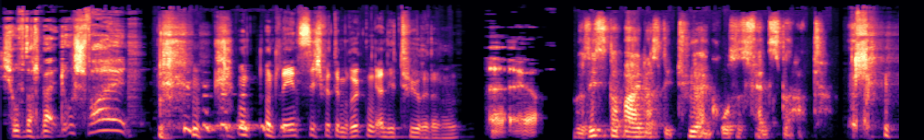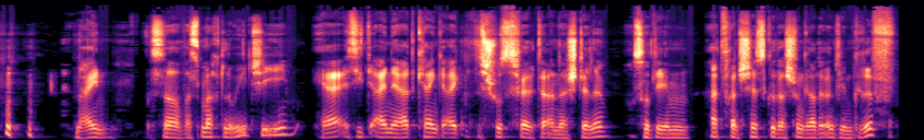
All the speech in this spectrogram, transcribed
Ich ruf noch bei, du Schwein! Und, und lehnst dich mit dem Rücken an die Türe dann. Äh, ja. Du siehst dabei, dass die Tür ein großes Fenster hat. Nein. So, was macht Luigi? Ja, er sieht ein, er hat kein geeignetes Schussfeld da an der Stelle. Außerdem hat Francesco das schon gerade irgendwie im Griff.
